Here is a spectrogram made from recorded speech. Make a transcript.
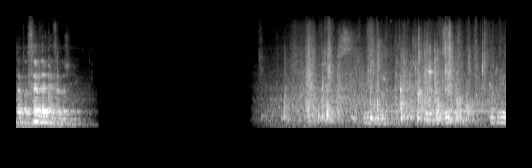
Za to serdecznie, serdecznie dziękuję.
